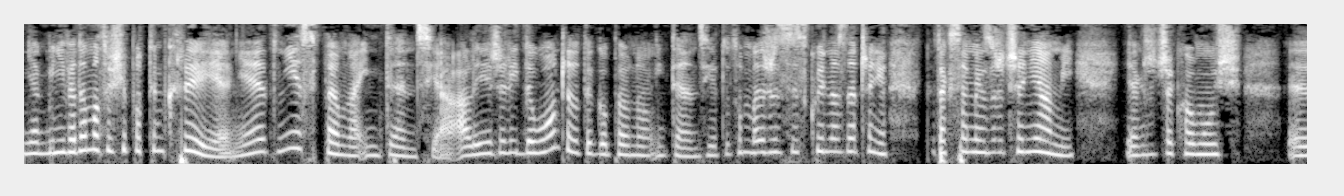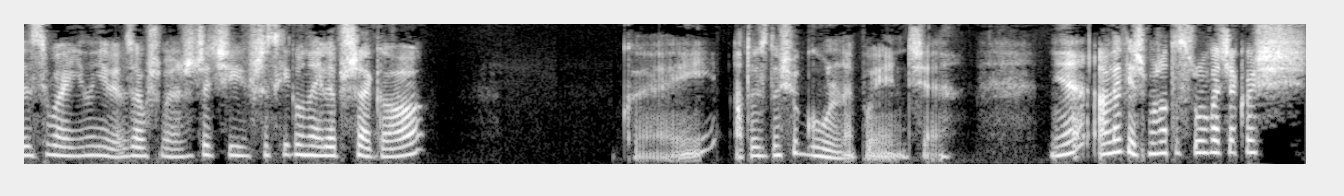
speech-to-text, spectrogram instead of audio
jakby nie wiadomo, co się pod tym kryje, nie? To nie jest pełna intencja, ale jeżeli dołączę do tego pełną intencję, to to zyskuje na znaczeniu. To tak samo jak z życzeniami. Jak życzę komuś, y, słuchaj, no nie wiem, załóżmy, życzę Ci wszystkiego najlepszego, okej, okay. a to jest dość ogólne pojęcie, nie? Ale wiesz, można to spróbować jakoś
